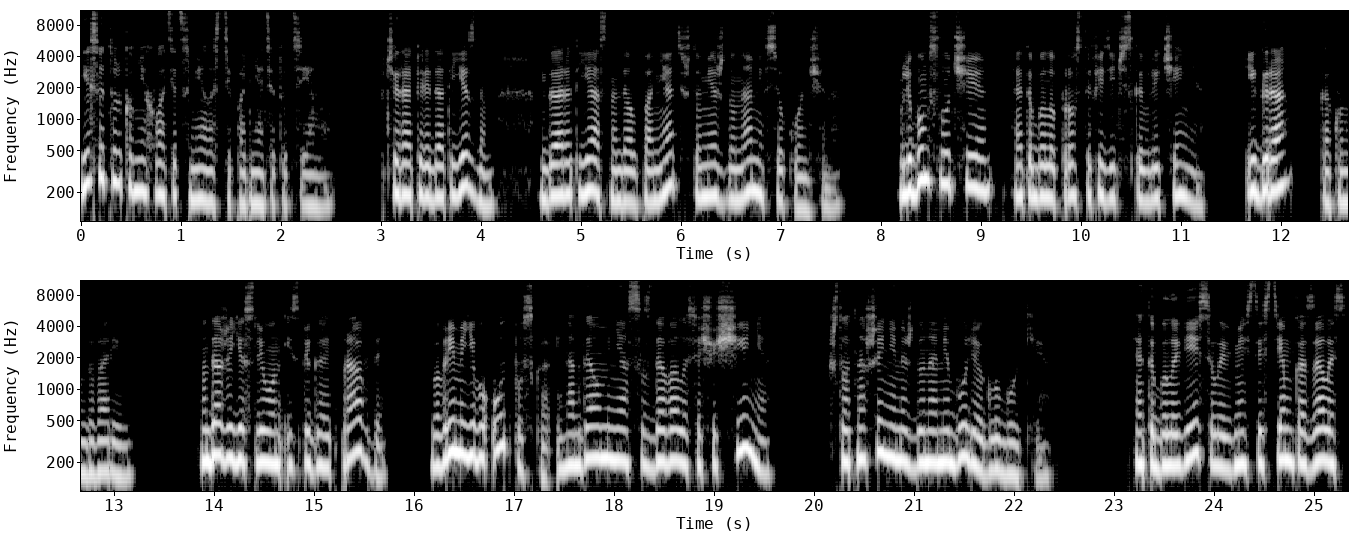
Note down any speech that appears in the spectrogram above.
Если только мне хватит смелости поднять эту тему. Вчера перед отъездом Гаррет ясно дал понять, что между нами все кончено. В любом случае, это было просто физическое влечение. Игра, как он говорил. Но даже если он избегает правды, во время его отпуска иногда у меня создавалось ощущение, что отношения между нами более глубокие. Это было весело и вместе с тем казалось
